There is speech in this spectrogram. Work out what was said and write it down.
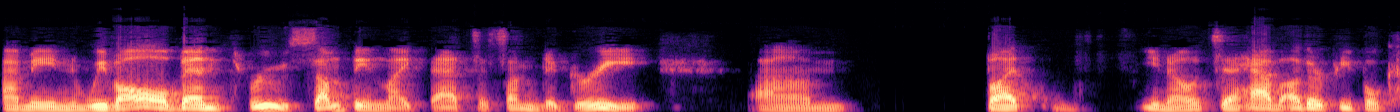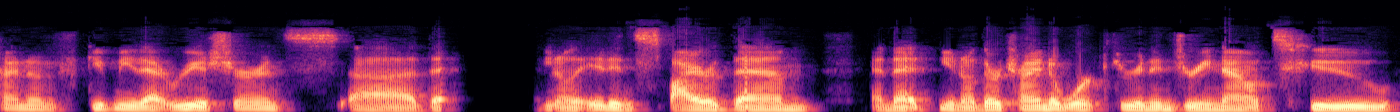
I mean, we've all been through something like that to some degree, um, but you know, to have other people kind of give me that reassurance uh, that you know it inspired them and that you know they're trying to work through an injury now too.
